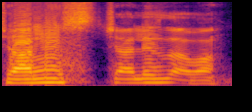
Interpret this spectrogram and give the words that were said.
चाळीस चाळीस धावा.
